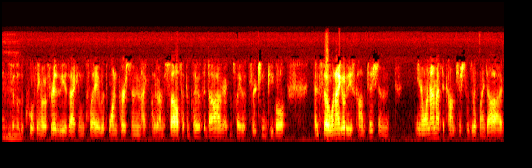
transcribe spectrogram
And so mm-hmm. the cool thing about frisbee is I can play with one person, I can play by myself, I can play with a dog, I can play with 13 people. And so when I go to these competitions, you know, when I'm at the competitions with my dog,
